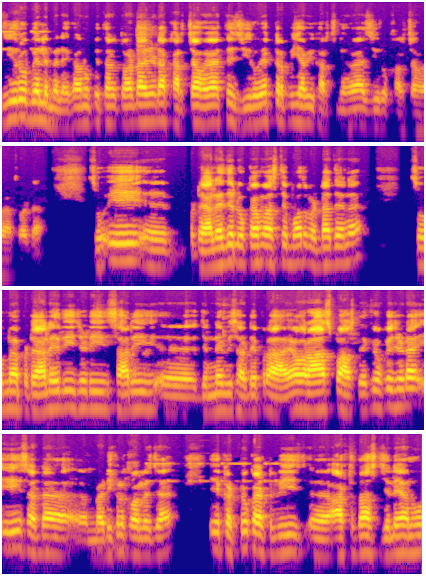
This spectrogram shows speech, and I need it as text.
ਜ਼ੀਰੋ ਬਿੱਲ ਮਿਲੇਗਾ। ਉਹਨੂੰ ਪਿੱਤਰ ਤੁਹਾਡਾ ਜਿਹੜਾ ਖਰਚਾ ਹੋਇਆ ਇੱਥੇ ਜ਼ੀਰੋ 1 ਰੁਪਿਆ ਵੀ ਖਰਚ ਨਹੀਂ ਹੋਇਆ ਜ਼ੀਰੋ ਖਰਚਾ ਹੋਇਆ ਤੁਹਾਡਾ। ਸੋ ਇਹ ਪਟਿਆਲੇ ਦੇ ਲੋਕਾਂ ਵਾਸਤੇ ਬਹੁਤ ਵੱਡਾ ਦਿਨ ਹੈ। ਸੋ ਮੈਂ ਪਟਿਆਲੇ ਦੀ ਜਿਹੜੀ ਸਾਰੀ ਜਿੰਨੇ ਵੀ ਸਾਡੇ ਭਰਾ ਆ ਔਰ ਆਸ-ਪਾਸ ਦੇ ਕਿਉਂਕਿ ਜਿਹੜਾ ਇਹ ਸਾਡਾ ਮੈਡੀਕਲ ਕਾਲਜ ਹੈ ਇਹ ਘੱਟੋ ਘੱਟ ਵੀ 8-10 ਜ਼ਿਲ੍ਹਿਆਂ ਨੂੰ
